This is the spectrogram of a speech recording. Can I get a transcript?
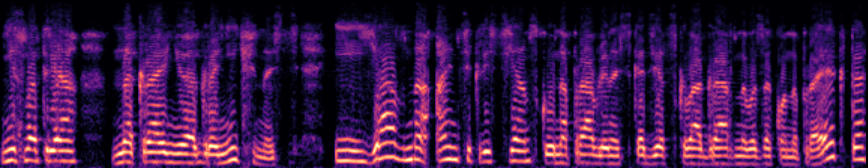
Несмотря на крайнюю ограниченность и явно антикрестьянскую направленность кадетского аграрного законопроекта,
